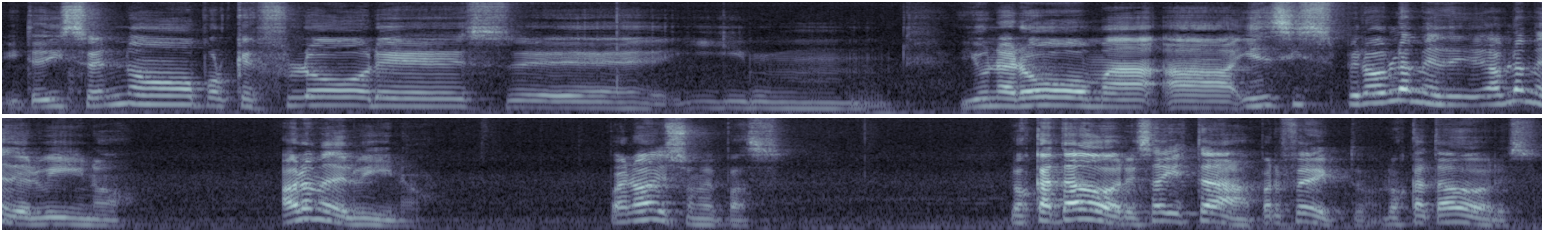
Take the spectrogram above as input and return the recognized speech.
Y te dicen, no, porque flores eh, y, y, un aroma. y decís, pero háblame, de, háblame del vino. Háblame del vino. Bueno, eso me pasa. Los catadores, ahí está, perfecto. Los catadores.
